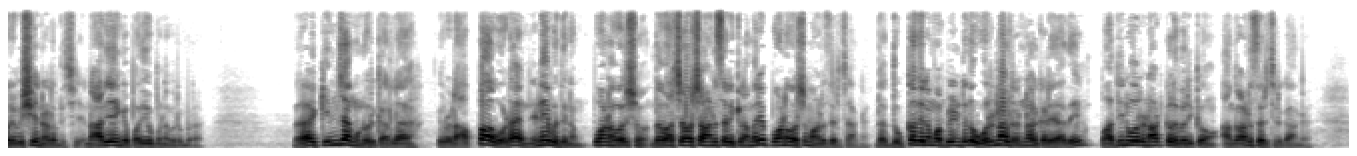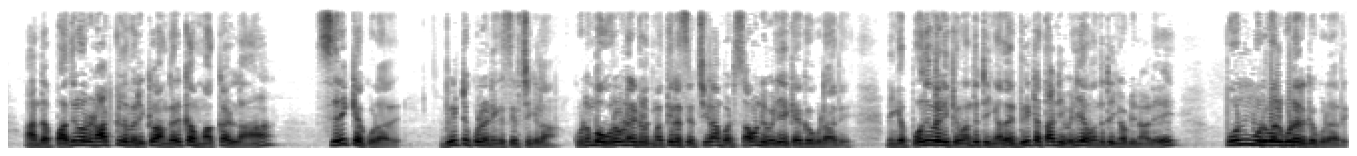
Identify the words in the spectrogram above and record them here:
ஒரு விஷயம் நடந்துச்சு. நான் அதையே இங்கே பதிவு பண்ண விரும்புகிறேன் அதாவது கிம்ஜாங் ஒன்று இருக்கார்ல இவரோட அப்பாவோட நினைவு தினம். போன வருஷம் இந்த வருஷம் வருஷம் அனுசரிக்கிற மாதிரி போன வருஷம் அனுசரிச்சாங்க. இந்த துக்க தினம் அப்படின்றது ஒரு நாள் ரெண்டு நாள் கிடையாது. பதினோரு நாட்கள் வரைக்கும் அங்கே அனுசரிச்சிருக்காங்க. அந்த பதினோரு நாட்கள் வரைக்கும் அங்கே இருக்க மக்கள்லாம் சிரிக்கக்கூடாது. வீட்டுக்குள்ளே நீங்கள் சிரிச்சிக்கலாம். குடும்ப உறவினர்களுக்கு மத்தியில் சிரிச்சிக்கலாம் பட் சவுண்டு வெளியே கேட்கக்கூடாது. நீங்கள் பொது வெளிக்கு வந்துட்டீங்க அதாவது வீட்டை தாண்டி வெளியே வந்துட்டீங்க அப்படின்னாலே புன்முறுவல் கூட இருக்கக்கூடாது.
